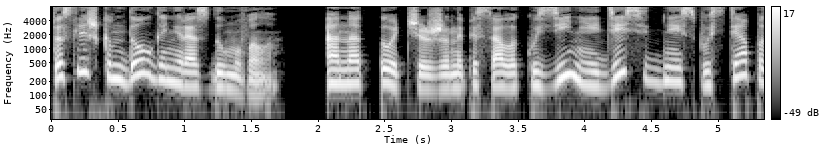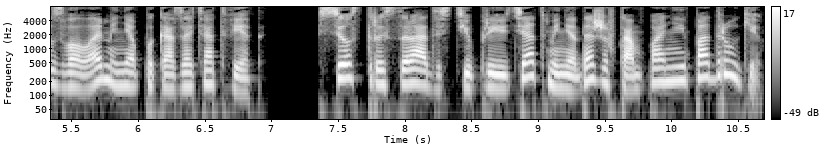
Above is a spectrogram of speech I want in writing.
то слишком долго не раздумывала. Она тотчас же написала кузине и 10 дней спустя позвала меня показать ответ. Сестры с радостью приютят меня даже в компании подруги.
